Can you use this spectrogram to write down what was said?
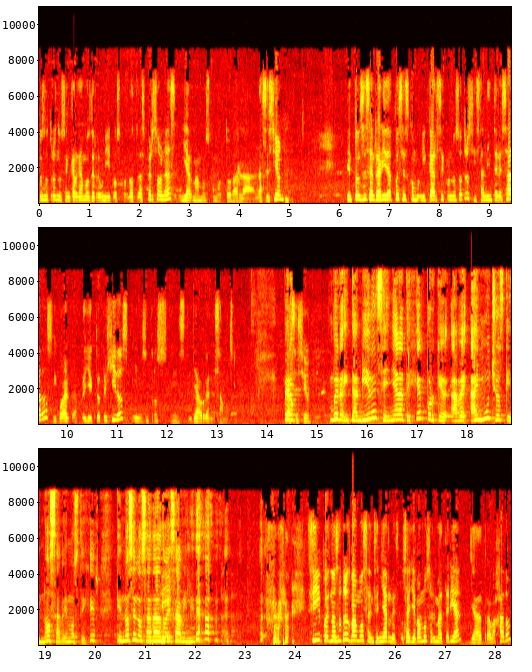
nosotros nos encargamos de reunirlos con otras personas y armamos como toda la, la sesión. Entonces, en realidad, pues es comunicarse con nosotros si están interesados, igual a Proyecto Tejidos, y nosotros este, ya organizamos la sesión. Bueno, y también enseñar a tejer, porque a ver, hay muchos que no sabemos tejer, que no se nos ha dado esa habilidad. sí, pues nosotros vamos a enseñarles, o sea, llevamos el material ya trabajado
